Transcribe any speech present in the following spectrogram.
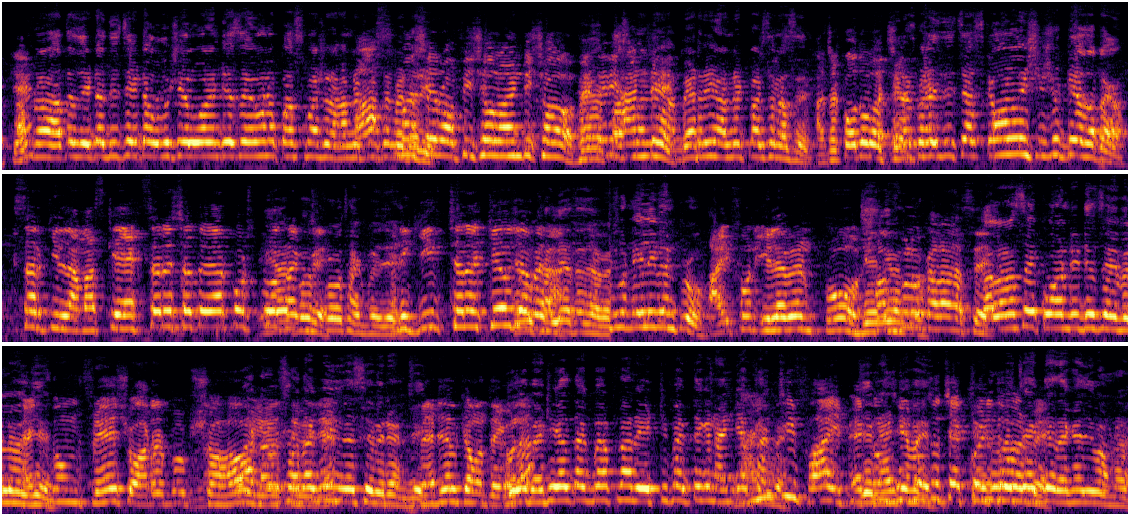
Okay. আপনার হাতে যেটা দিচ্ছে এটা অফিশিয়াল ওয়ারেন্টি আছে এখনো 5 মাসের 100% পাঁচ ব্যাটারি মাসের অফিসিয়াল ওয়ারেন্টি সহ ব্যাটারি হান্ড্রেড ব্যাটারি 100% আছে আচ্ছা কত পাচ্ছি এটা প্রাইস দিচ্ছে আজকে অনলি 66000 টাকা স্যার কিনলাম আজকে এক্সার এর সাথে এয়ারপোর্টস প্রো AirPods থাকবে Pro থাকবে, জি। মানে গিফট ছাড়া কেউ যাবে খালি না হাতে যাবে আইফোন 11 প্রো আইফোন 11 প্রো সবগুলো কালার আছে কালার আছে কোয়ান্টিটি আছে अवेलेबल যে একদম ফ্রেশ ওয়াটারপ্রুফ সহ ইউএসএ ভেরিয়েন্ট যে ব্যাটারি কেমন থাকবে এগুলো ব্যাটারি থাকবে আপনার 85 থেকে 90 থাকবে 95 যে একদম 95 ঠিক মতো চেক করে দিতে check দিয়ে পারবে দেখাই দিব আমরা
